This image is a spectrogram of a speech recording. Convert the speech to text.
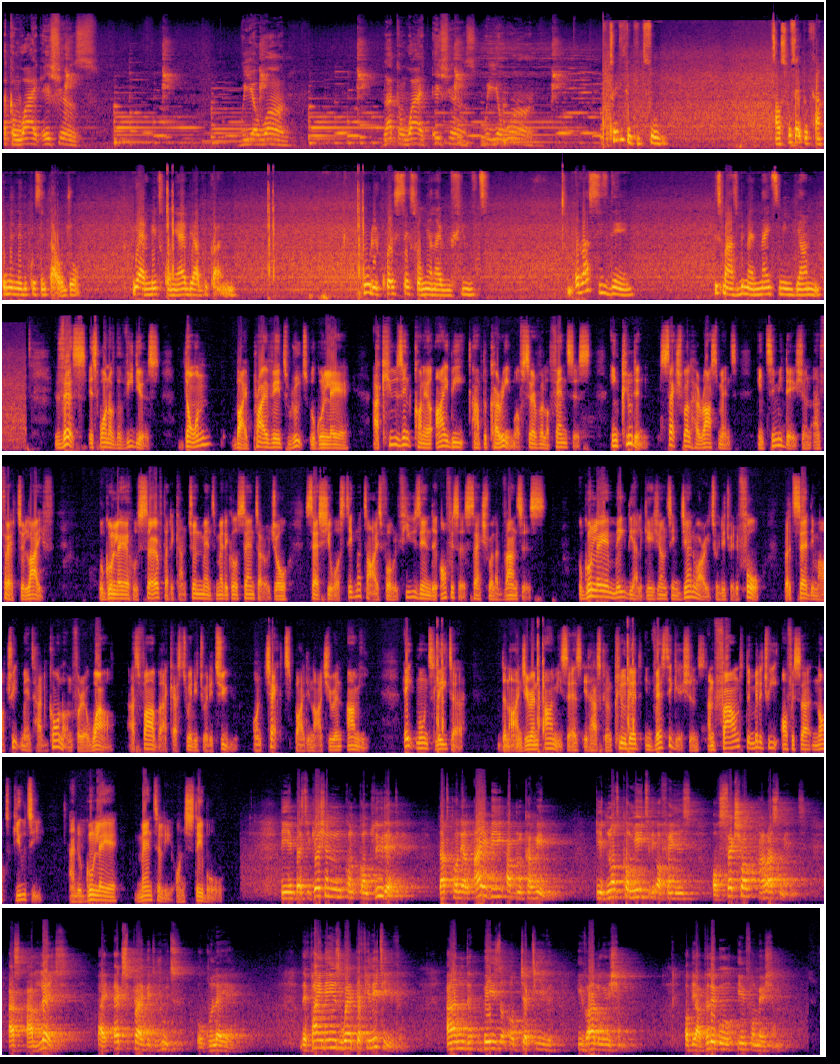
Black and white Asians, we are one. Black and white Asians, we are one. 2022, I was posted to Cantonment Medical Center Ojo, where I met Konya Ibi Abukani, who requested sex from me and I refused. Ever since then, this man has been my nightmare in the army. This is one of the videos done by Private Ruth Ogunleye accusing Colonel I.B. Abdul Karim of several offenses, including sexual harassment, intimidation, and threat to life. Ogunleye, who served at the Cantonment Medical Center, Ojo, says she was stigmatized for refusing the officer's sexual advances. Ogunleye made the allegations in January 2024, but said the maltreatment had gone on for a while, as far back as 2022, unchecked by the Nigerian army. Eight months later, the Nigerian army says it has concluded investigations and found the military officer not guilty and Ogunleye mentally unstable. The investigation con concluded that Colonel I.B. Abdul Karim did not commit the offense of sexual harassment as alleged by ex-private Ruth Ogunleye. The findings were definitive and based on objective evaluation of the available information.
